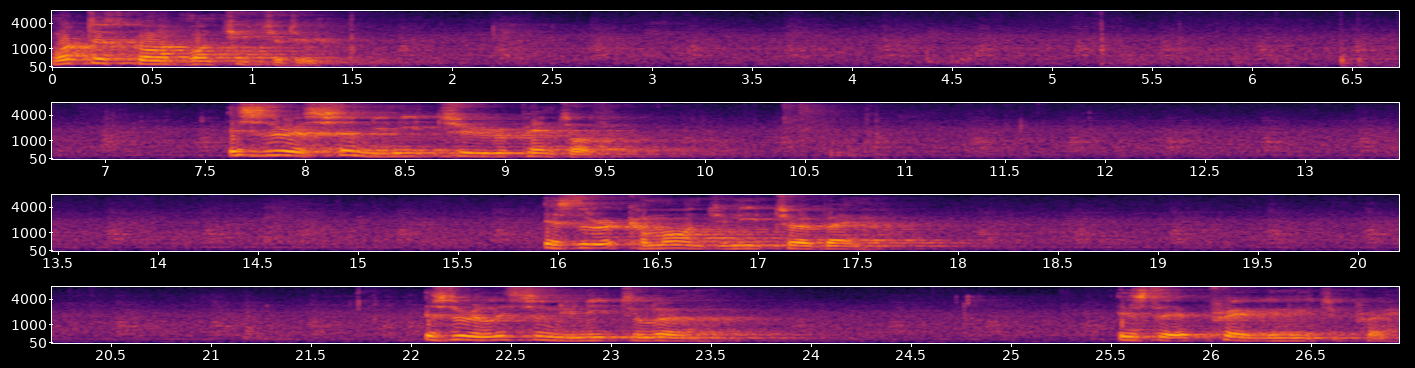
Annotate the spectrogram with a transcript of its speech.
What does God want you to do? Is there a sin you need to repent of? Is there a command you need to obey? Is there a lesson you need to learn? Is there a prayer you need to pray?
